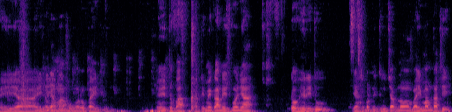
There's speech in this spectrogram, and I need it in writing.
Iya, ini yang mampu merubah itu. Itu Pak, jadi mekanismenya dohir itu yang seperti diucap Mbak Imam tadi,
